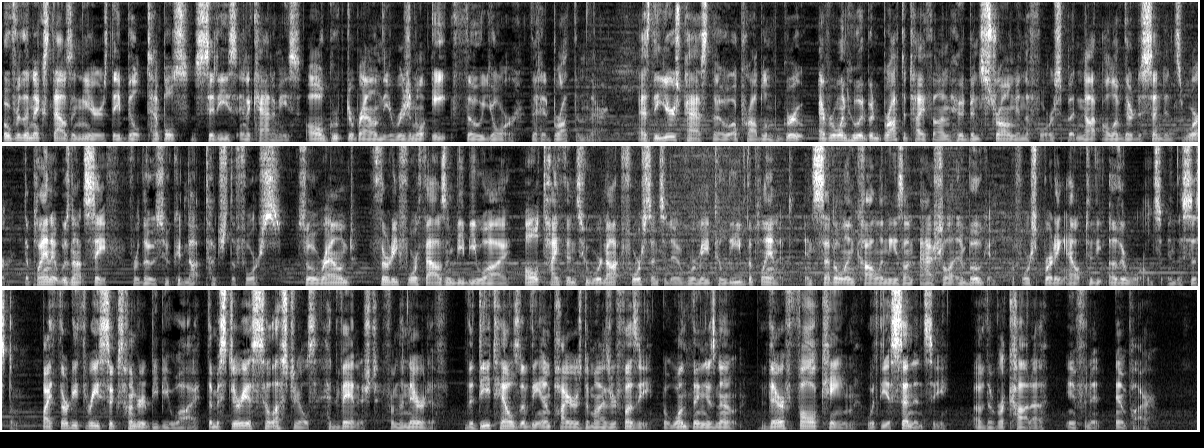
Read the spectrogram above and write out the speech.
Over the next thousand years, they built temples, cities, and academies, all grouped around the original eight Tho Yor that had brought them there. As the years passed, though, a problem grew. Everyone who had been brought to Tython had been strong in the Force, but not all of their descendants were. The planet was not safe for those who could not touch the Force. So around 34,000 BBY, all Tythans who were not force sensitive were made to leave the planet and settle in colonies on Ashla and Bogan before spreading out to the other worlds in the system. By 33600 BBY, the mysterious Celestials had vanished from the narrative. The details of the Empire's demise are fuzzy, but one thing is known. Their fall came with the ascendancy of the Rakata Infinite Empire.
